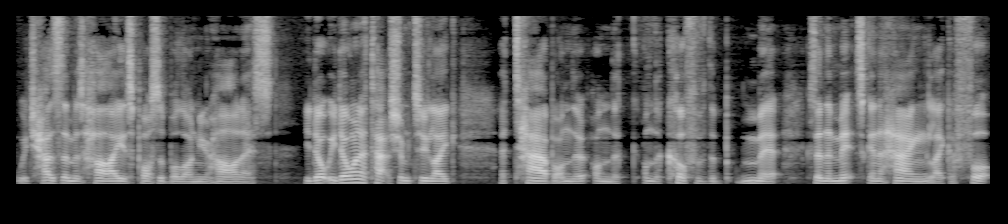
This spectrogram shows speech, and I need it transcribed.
which has them as high as possible on your harness. You don't you don't want to attach them to like a tab on the on the on the cuff of the mitt because then the mitt's going to hang like a foot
